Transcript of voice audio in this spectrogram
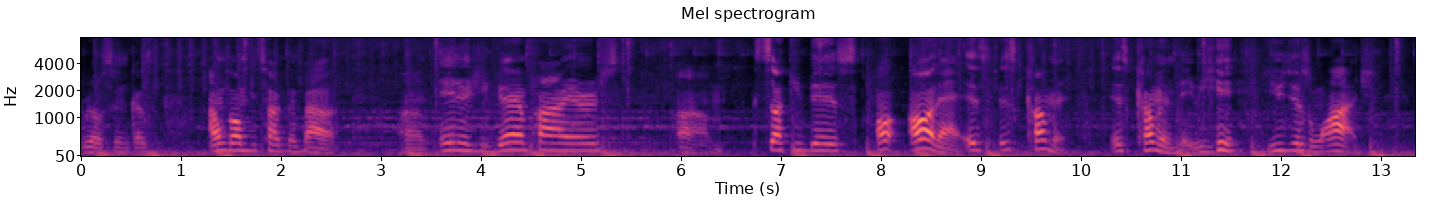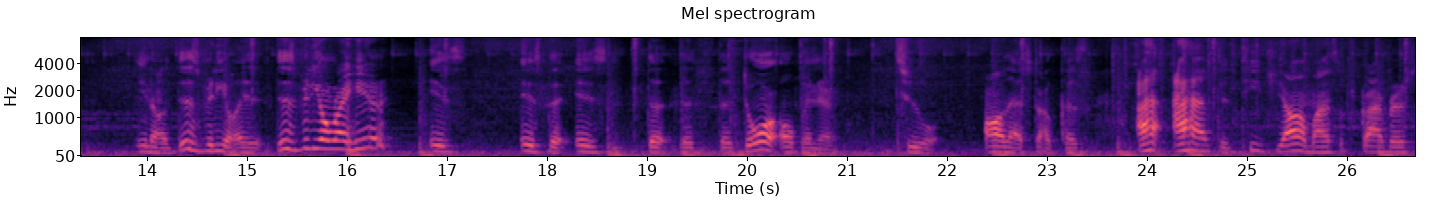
real soon because I'm going to be talking about um, energy vampires, um, succubus, all, all that. It's it's coming. It's coming, baby. you just watch. You know, this video is this video right here is is the is the the, the door opener to all that stuff because I I have to teach y'all my subscribers,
